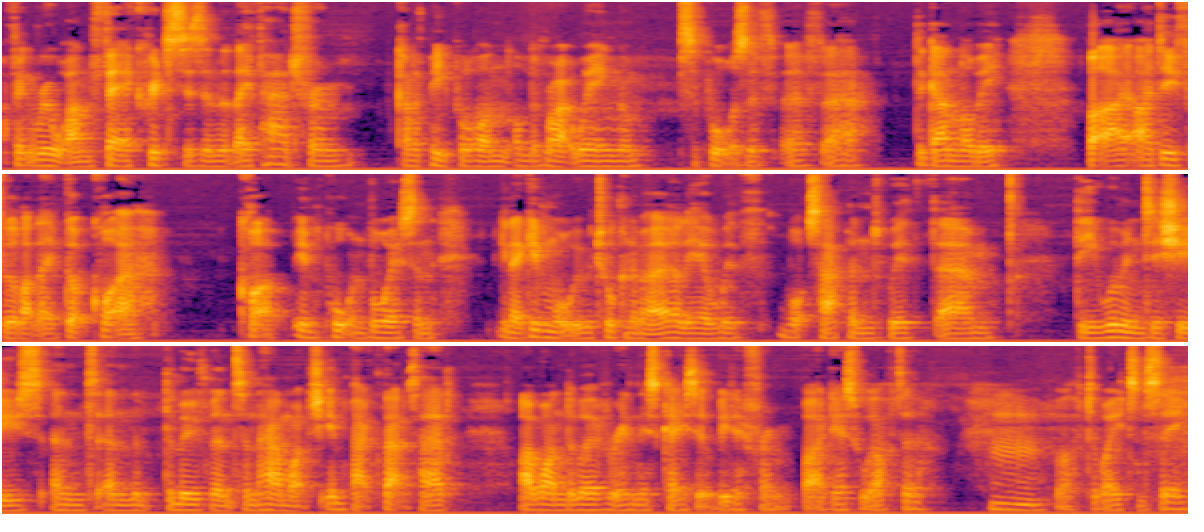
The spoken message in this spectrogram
I think, real unfair criticism that they've had from kind of people on, on the right wing and supporters of, of uh, the gun lobby. But I, I do feel like they've got quite a quite an important voice, and you know, given what we were talking about earlier with what's happened with um, the women's issues and and the, the movements and how much impact that's had, I wonder whether in this case it'll be different. But I guess we'll have to we'll have to wait and see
